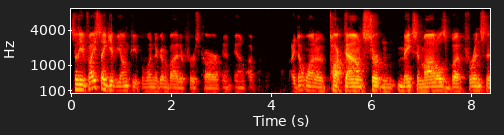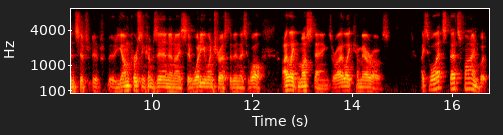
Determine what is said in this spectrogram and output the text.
So the advice I give young people when they're going to buy their first car, and, and uh, I don't want to talk down certain makes and models, but for instance, if, if a young person comes in and I say, what are you interested in? They say, well, I like Mustangs or I like Camaros. I said, well, that's that's fine, but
